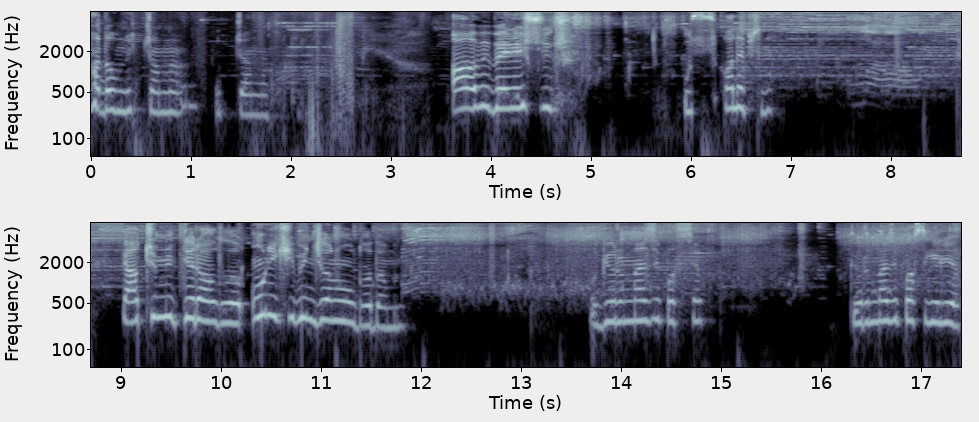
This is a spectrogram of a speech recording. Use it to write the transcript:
Adamın üç canlı, üç canlı. Abi. Uç, al hepsini. Ya tüm yükleri aldılar. 12 bin can oldu adamın. O görünmezlik basacak. Görünmezlik bastı geliyor.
